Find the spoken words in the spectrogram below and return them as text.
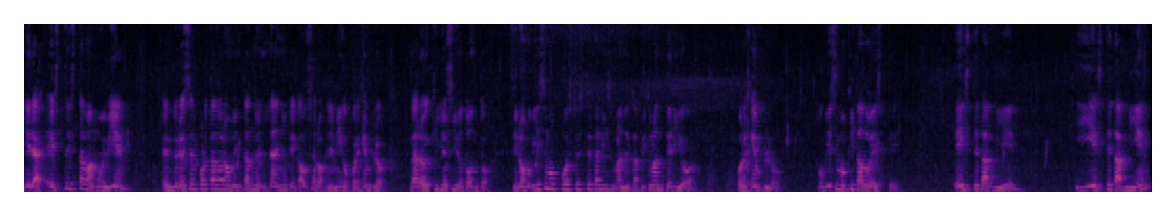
Mira, este estaba muy bien. Endurece el portador aumentando el daño que causa a los enemigos. Por ejemplo, claro, es que yo he sido tonto. Si nos hubiésemos puesto este talismán en el capítulo anterior, por ejemplo, hubiésemos quitado este, este también, y este también,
